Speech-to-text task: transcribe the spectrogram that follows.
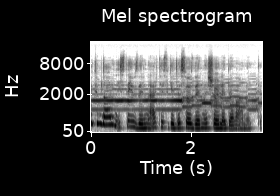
Hükümdarın isteği üzerine ertesi gece sözlerine şöyle devam etti.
